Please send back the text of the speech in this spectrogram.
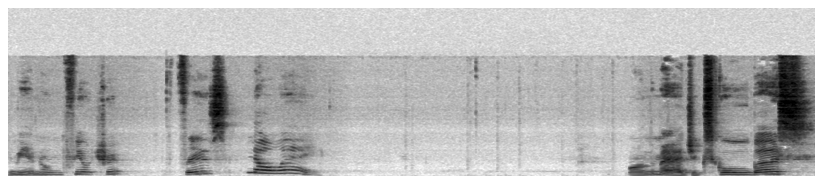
Me a home field trip? Frizz? No way! On the magic school bus.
